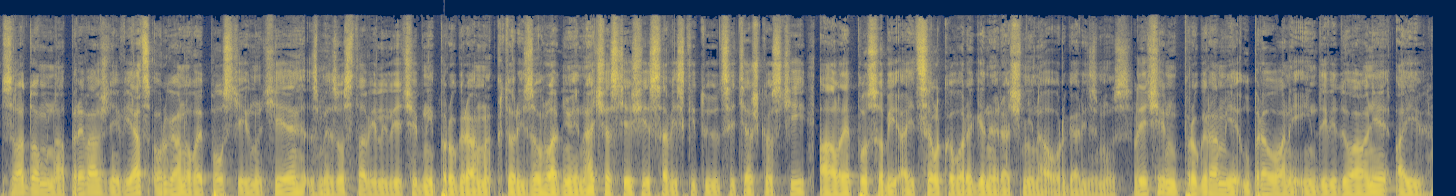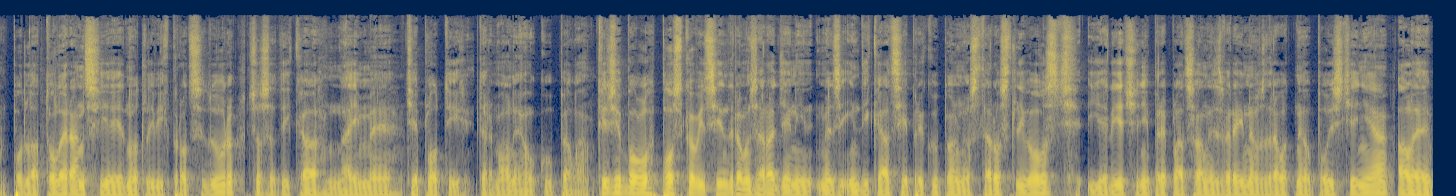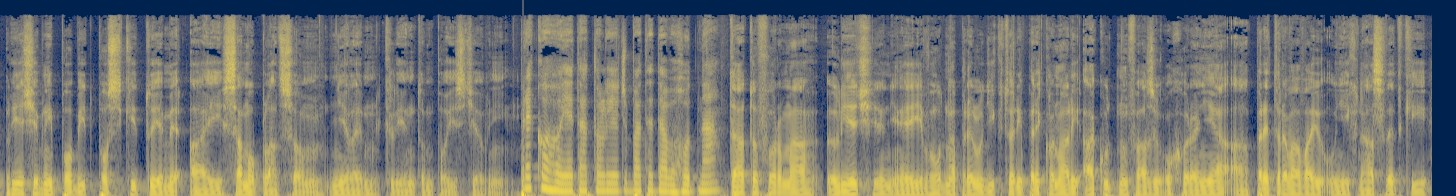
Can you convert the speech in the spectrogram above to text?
Vzhľadom na prevažne viac orgánové postihnutie sme zostavili liečebný program, ktorý zohľadňuje najčastejšie sa vyskytujúce ťažkosti, ale pôsobí aj celkovo regeneračne na organizmus. Liečebný program je upravovaný individuálne aj podľa tolerancie jednotlivých procedúr, čo sa týka najmä teploty termálneho kúpela. Keďže bol post-covid syndrom zaradený medzi indikácie pre kúpeľnú starostlivosť, je liečenie preplácané z verejného zdravotného poistenia, ale liečebný pobyt poskytujeme aj samoplacom, nielen klientom poisťovní. Pre koho je táto liečba teda vhodná? Táto forma liečenia je vhodná pre ľudí, ktorí prekonali akutnú fázu ochorenia a pretrvávajú u nich následky,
